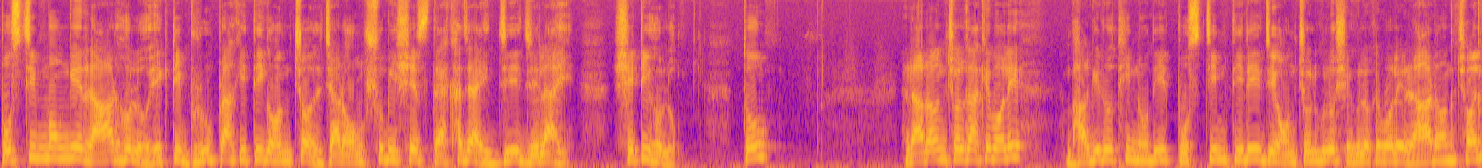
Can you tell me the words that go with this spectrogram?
পশ্চিমবঙ্গের রাঢ় হলো একটি ভূপ্রাকৃতিক অঞ্চল যার অংশবিশেষ দেখা যায় যে জেলায় সেটি হলো। তো, রাঢ় অঞ্চল কাকে বলে? ভাগীরথী নদীর পশ্চিম তীরে যে অঞ্চলগুলো সেগুলোকে বলে রাঢ় অঞ্চল।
